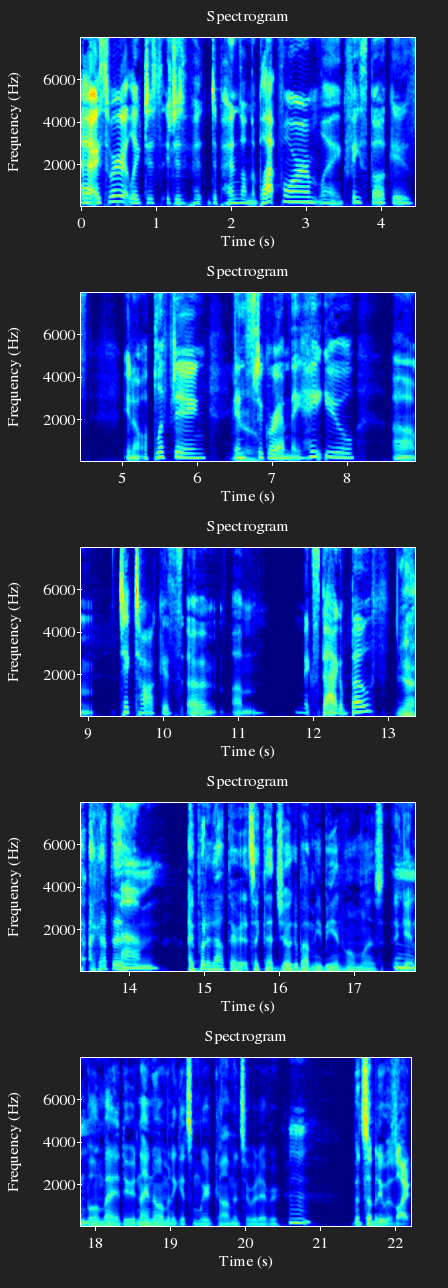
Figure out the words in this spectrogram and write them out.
And I swear, it like just it just p- depends on the platform. Like Facebook is, you know, uplifting. Yeah. Instagram, they hate you. Um, TikTok is a um, mixed bag of both. yeah. I got the. Um, I put it out there. It's like that joke about me being homeless and getting Mhm. blown by a dude, and I know I'm gonna get some weird comments or whatever. Mm mhm. But somebody was like,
